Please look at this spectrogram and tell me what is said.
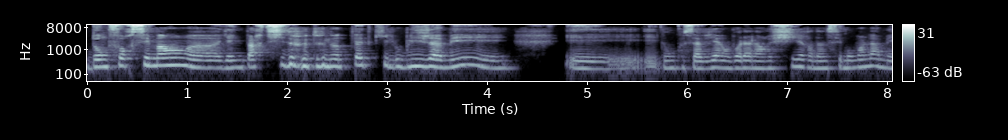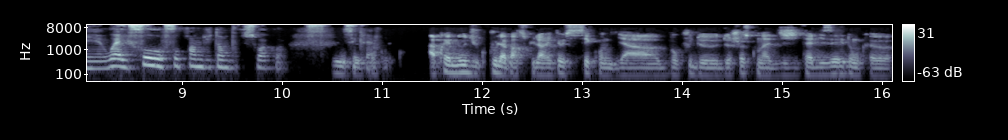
donc forcément, euh, il y a une partie de, de notre tête qui l'oublie jamais. Et, et, et donc, ça vient, voilà, l'enrichir dans ces moments-là. Mais ouais, il faut, faut prendre du temps pour soi, quoi. Oui, C'est clair. Après, nous, du coup, la particularité aussi, c'est qu'on y a beaucoup de, de choses qu'on a digitalisées. Donc, euh,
